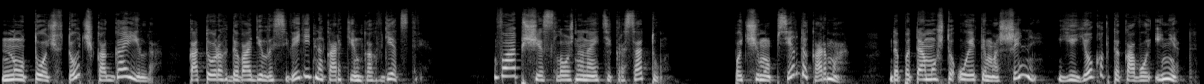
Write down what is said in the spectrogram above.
ну, точь-в-точь, точь, как горилла, которых доводилось видеть на картинках в детстве. Вообще сложно найти красоту. Почему псевдокорма? Да потому что у этой машины ее как таковой и нет.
